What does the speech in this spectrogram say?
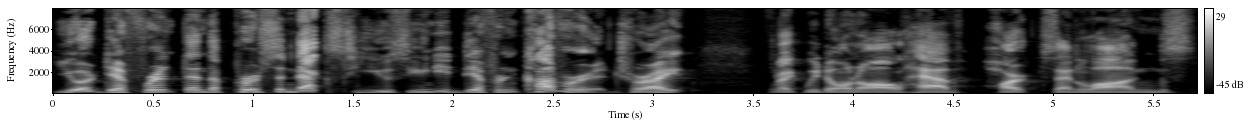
You're different than the person next to you, so you need different coverage, right? Like we don't all have hearts and lungs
